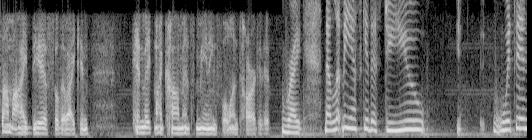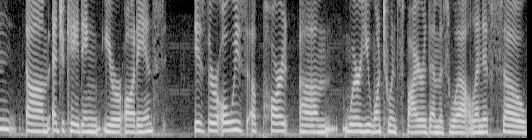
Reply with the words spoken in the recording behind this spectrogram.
some idea so that I can can make my comments meaningful and targeted. Right. Now, let me ask you this: Do you, within um, educating your audience, is there always a part um, where you want to inspire them as well? And if so,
